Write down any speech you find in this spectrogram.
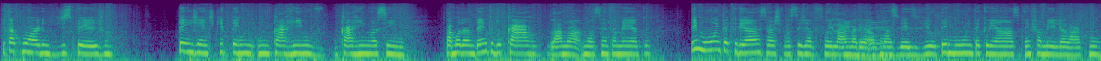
que tá com ordem de despejo. Tem gente que tem um carrinho, um carrinho assim, tá morando dentro do carro, lá no, no assentamento. Tem muita criança, eu acho que você já foi lá uhum. algumas vezes, viu? Tem muita criança, tem família lá com.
